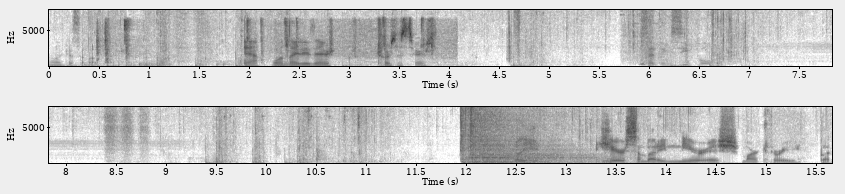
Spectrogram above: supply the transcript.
Well, I guess I'm not Yeah, one lady there towards the stairs. Setting C4. really hear somebody near-ish Mark III, but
